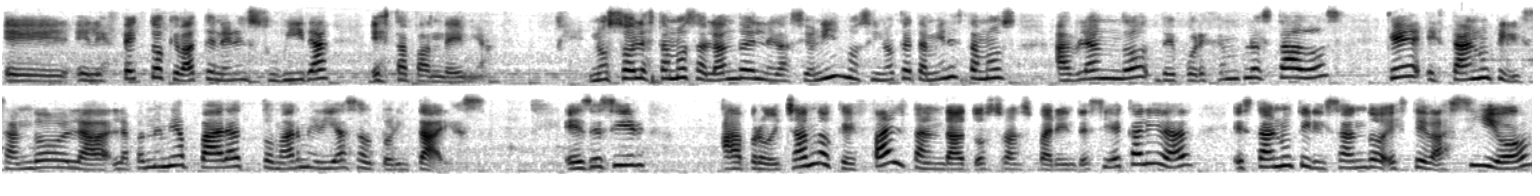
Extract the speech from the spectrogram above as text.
eh, el efecto que va a tener en su vida esta pandemia no solo estamos hablando del negacionismo, sino que también estamos hablando de, por ejemplo, estados que están utilizando la, pandemia para tomar medidas autoritarias. Es decir, aprovechando que faltan datos transparentes y de calidad, están utilizando este vacío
